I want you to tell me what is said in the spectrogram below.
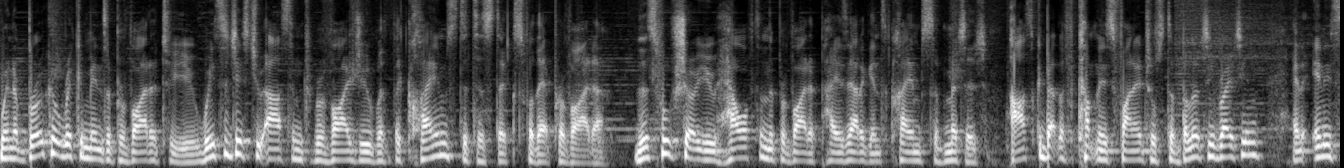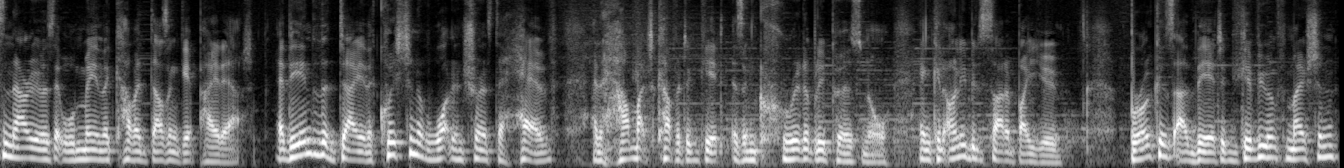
When a broker recommends a provider to you, we suggest you ask them to provide you with the claim statistics for that provider. This will show you how often the provider pays out against claims submitted. Ask about the company's financial stability rating and any scenarios that will mean the cover doesn't get paid out. At the end of the day, the question of what insurance to have and how much cover to get is incredibly personal and can only be decided by you. Brokers are there to give you information,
